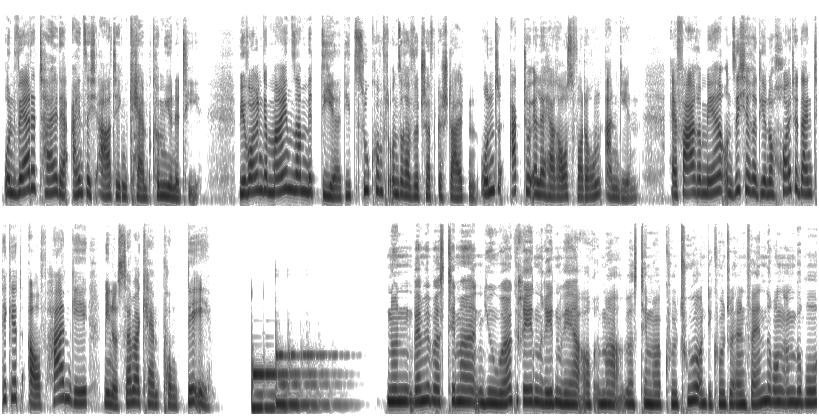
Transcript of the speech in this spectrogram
und werde Teil der einzigartigen Camp Community. Wir wollen gemeinsam mit dir die Zukunft unserer Wirtschaft gestalten und aktuelle Herausforderungen angehen. Erfahre mehr und sichere dir noch heute dein Ticket auf hmg-summercamp.de. Nun, wenn wir über das Thema New Work reden, reden wir ja auch immer über das Thema Kultur und die kulturellen Veränderungen im Büro.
